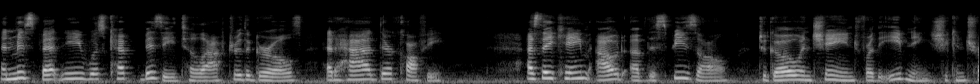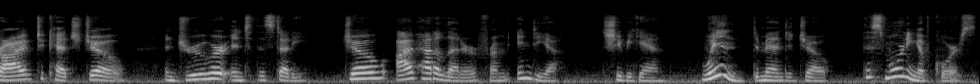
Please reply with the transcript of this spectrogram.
and Miss Bettany was kept busy till after the girls had had their coffee. As they came out of the Speisesaal to go and change for the evening, she contrived to catch Jo and drew her into the study. Jo, I've had a letter from India, she began. When? demanded Jo. This morning, of course.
